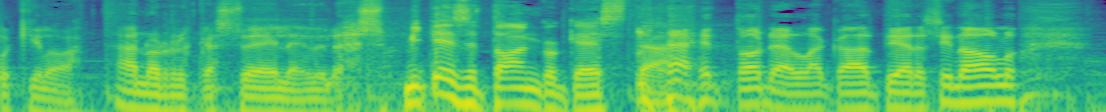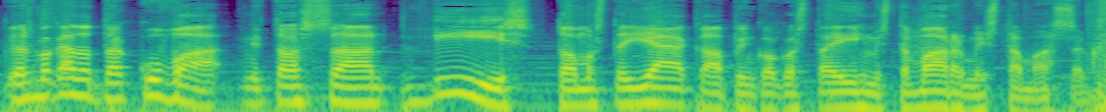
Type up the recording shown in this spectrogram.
337,5 kiloa. Hän on rykässyt eilen ylös. Miten se tanko kestää? Mä en todellakaan tiedä. Siinä jos mä katsotaan kuvaa, niin tossa on viisi tuommoista jääkaapin kokoista ihmistä varmistamassa, kun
